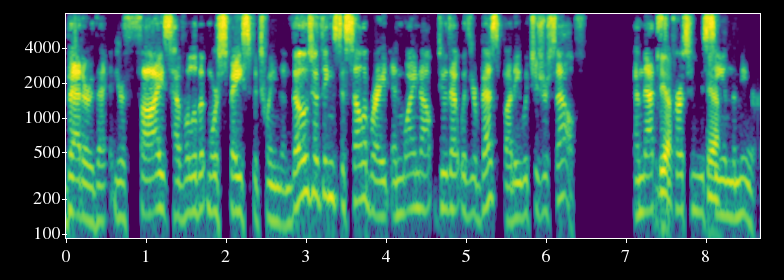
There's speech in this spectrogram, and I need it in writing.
better, that your thighs have a little bit more space between them. Those are things to celebrate, and why not do that with your best buddy, which is yourself? And that's yeah. the person you yeah. see in the mirror.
